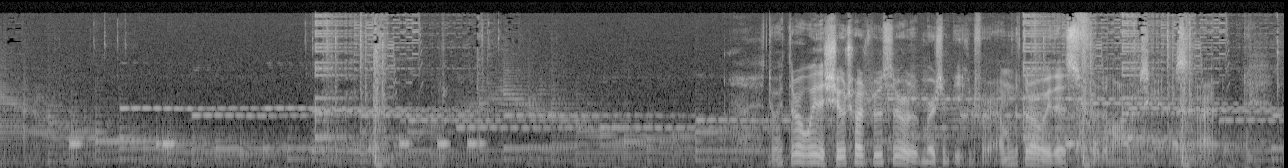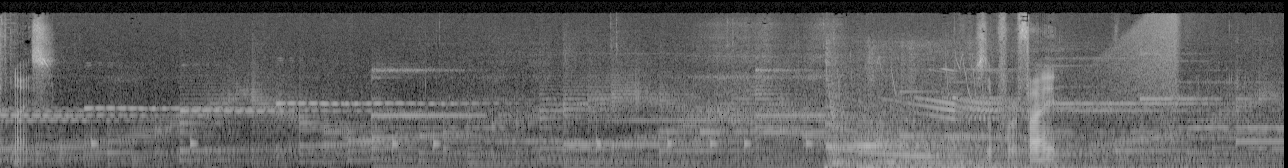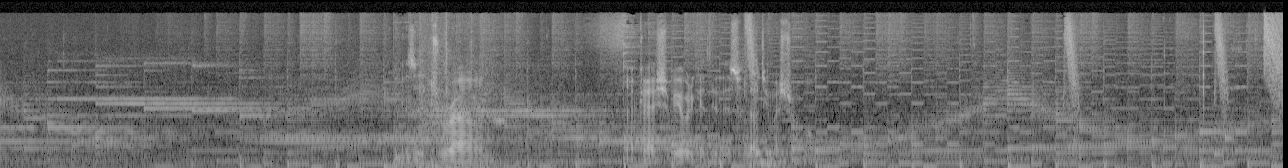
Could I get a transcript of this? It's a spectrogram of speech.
I throw away the shield charge booster or the merchant beacon for it? I'm gonna throw away this for the long range scanners. Alright. Nice. Let's look for a fight. is a drone. Okay, I should be able to get through this without too much trouble.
